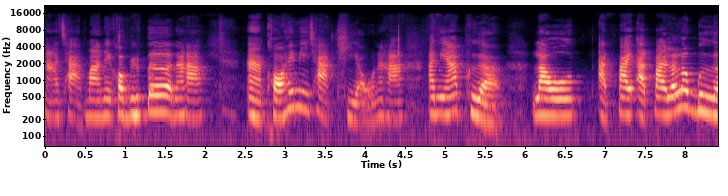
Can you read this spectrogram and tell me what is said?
หาฉากมาในคอมพิวเตอร์นะคะ อะขอให้มีฉากเขียวนะคะ อันนี้เผื่อเราอัดไปอัดไปแล้วเราเบื่อ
